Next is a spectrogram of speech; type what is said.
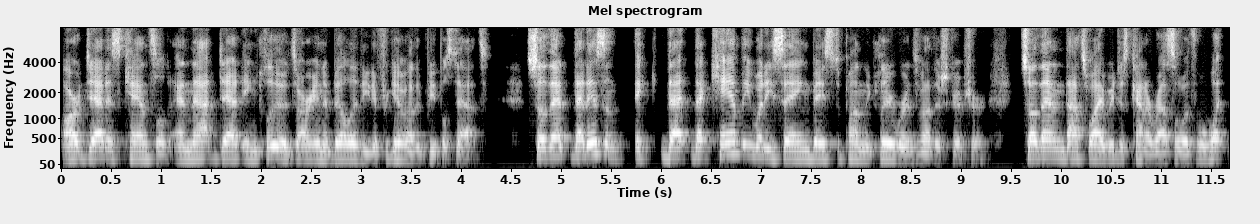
Our debt is canceled, and that debt includes our inability to forgive other people's debts. So that that isn't it, that that can't be what he's saying based upon the clear words of other scripture. So then that's why we just kind of wrestle with well, what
